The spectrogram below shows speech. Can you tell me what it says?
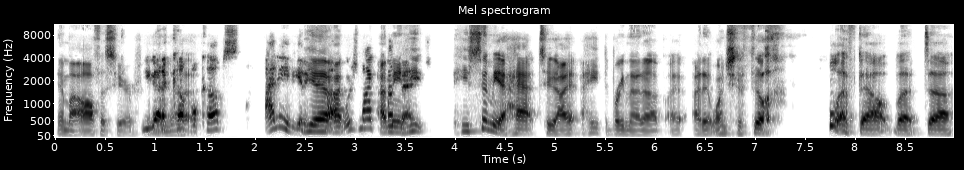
in my office here. You got And, a uh, couple cups? I need to get a yeah, cup. Where's my cup? I mean, at? he he sent me a hat too. I, I hate to bring that up. I, I didn't want you to feel left out, but uh,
